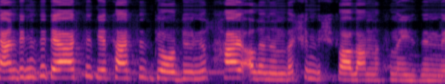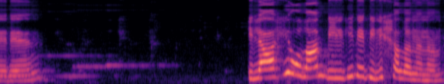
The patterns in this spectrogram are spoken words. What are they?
kendinizi değersiz, yetersiz gördüğünüz her alanında şimdi şifalanmasına izin verin. ilahi olan bilgi ve biliş alanının,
